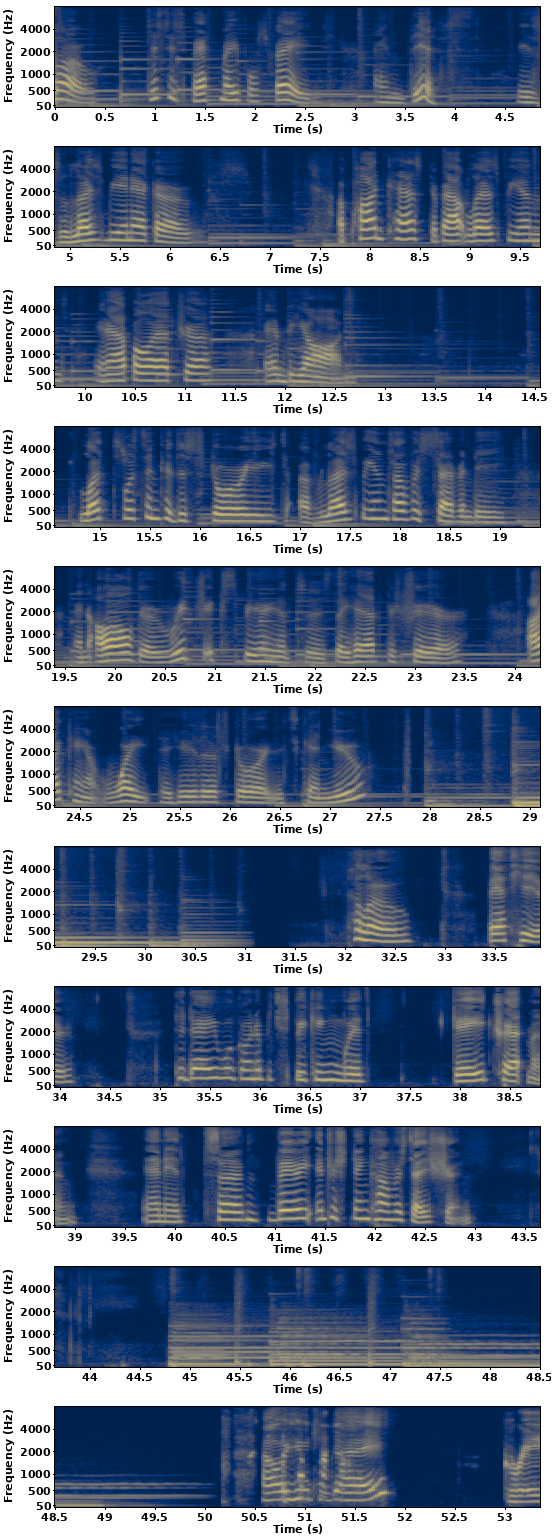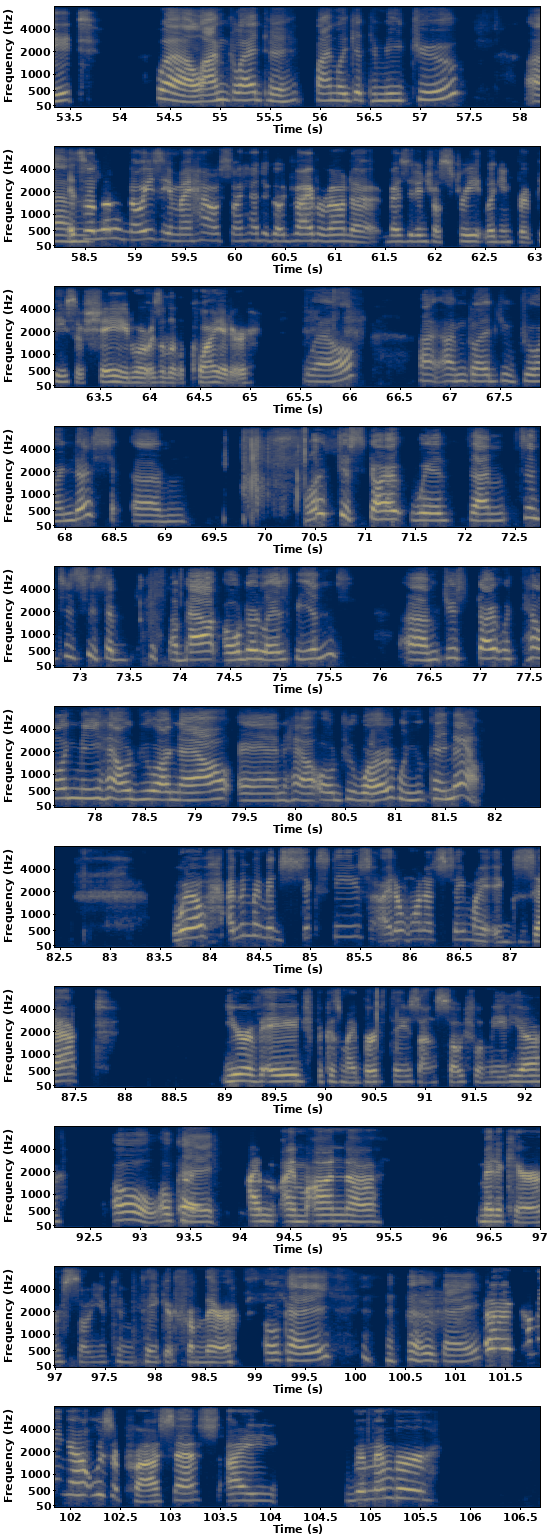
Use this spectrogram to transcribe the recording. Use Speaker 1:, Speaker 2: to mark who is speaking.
Speaker 1: Hello, this is Beth Maples Bays, and this is Lesbian Echoes, a podcast about lesbians in Appalachia and beyond. Let's listen to the stories of lesbians over 70 and all the rich experiences they have to share. I can't wait to hear their stories. Can you? Hello, Beth here. Today we're going to be speaking with Gaye Chapman, and it's a very interesting conversation. How are you today?
Speaker 2: Great.
Speaker 1: Well, I'm glad to finally get to meet you.
Speaker 2: Um, it's a little noisy in my house, so I had to go drive around a residential street looking for a piece of shade where it was a little quieter.
Speaker 1: Well, I, am glad you joined us. Um, let's just start with um, since this is a, about older lesbians, um, just start with telling me how old you are now and how old you were when you came out.
Speaker 2: Well, I'm in my mid 60s. I don't want to say my exact year of age because my birthday's on social media.
Speaker 1: Oh, okay.
Speaker 2: But I'm I'm on uh, Medicare, so you can take it from there.
Speaker 1: Okay. okay.
Speaker 2: Uh, coming out was a process. I remember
